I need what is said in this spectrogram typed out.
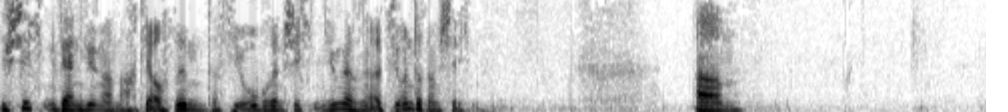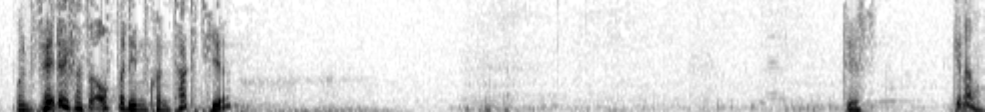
Die Schichten werden jünger. Macht ja auch Sinn, dass die oberen Schichten jünger sind als die unteren Schichten. Ähm, und fällt euch was auf bei dem Kontakt hier? Das, genau.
